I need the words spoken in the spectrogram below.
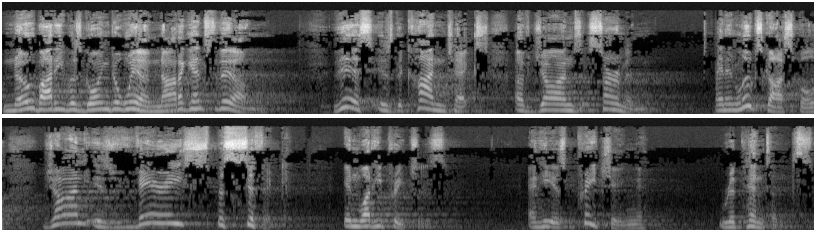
Nobody was going to win, not against them. This is the context of John's sermon. And in Luke's gospel, John is very specific in what he preaches. And he is preaching repentance.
